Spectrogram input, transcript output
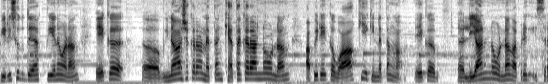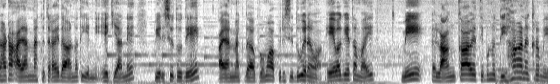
පිරිසුදු දෙයක් තියෙනවනං ඒක විනාශ කරන්න නැතන් කැත කරන්න ඕනං අපිට එක වාකියකින් නැතඟ ඒක ලියන්න ඕන්න අපිට ඉස්රහට අයන්නක් විතරයි දාන්න තියෙන්නේ. ඒ කියන්නේ පිරිසිදු දේ අයන්නක් දාපුම අපිරිසිදු වෙනවා. ඒවගේ තමයි මේ ලංකාවේ තිබුණු දිහාන ක්‍රමය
